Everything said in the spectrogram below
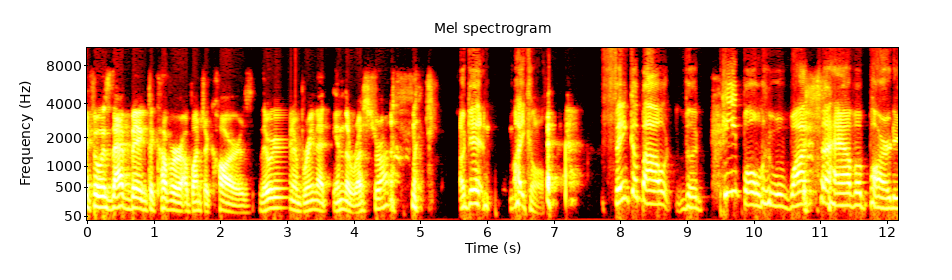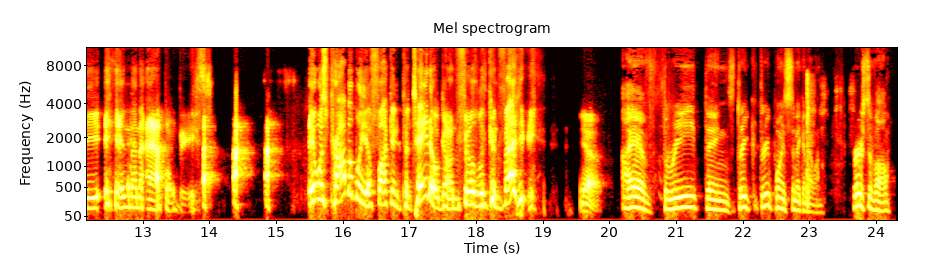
if it was that big to cover a bunch of cars, they were going to bring that in the restaurant. like, again, Michael, think about the people who want to have a party in an Applebee's. It was probably a fucking potato gun filled with confetti. yeah. I have three things, three three points to make in that one. First of all,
